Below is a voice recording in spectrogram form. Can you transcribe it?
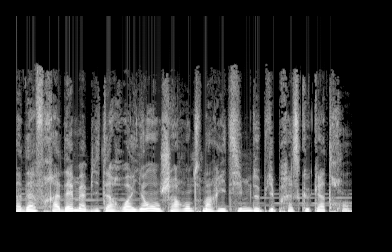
Sadaf Radem habite à Royan en Charente-Maritime depuis presque 4 ans.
